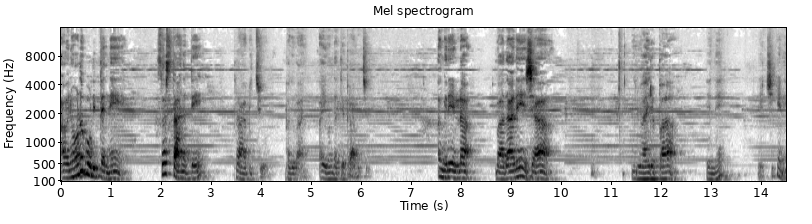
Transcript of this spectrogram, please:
അവനോടുകൂടി തന്നെ സ്വസ്ഥാനത്തെ പ്രാപിച്ചു ഭഗവാൻ വൈകുണ്ഠത്തെ പ്രാപിച്ചു. അങ്ങനെയുള്ള ബാദാലേശ ഗുരുവായൂരപ്പ എന്നെ രക്ഷിക്കണേ.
